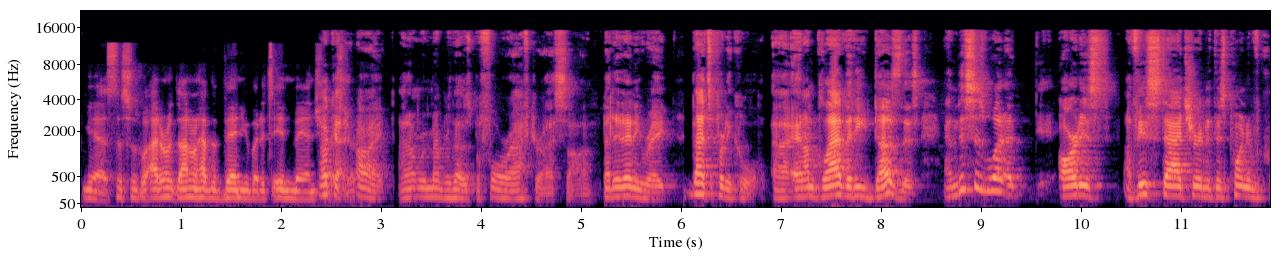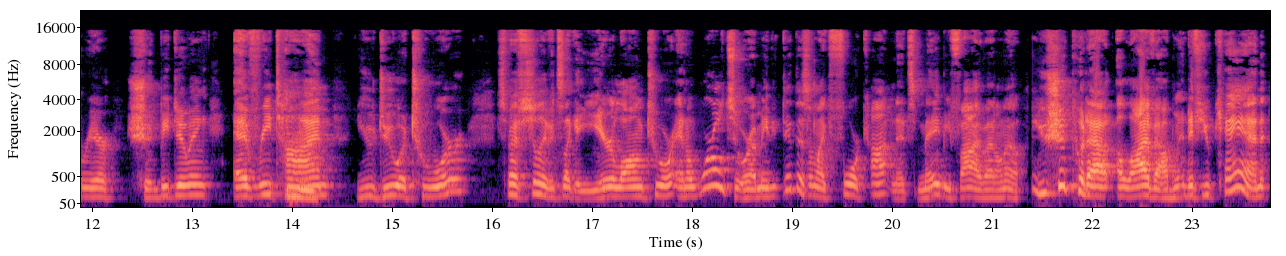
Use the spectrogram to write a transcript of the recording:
Yes, this is. I don't. I don't have the venue, but it's in Manchester. Okay, all right. I don't remember that was before or after I saw him, but at any rate, that's pretty cool. Uh, and I'm glad that he does this. And this is what an artist of his stature and at this point of career should be doing every mm-hmm. time. Mm you do a tour, especially if it's like a year long tour and a world tour. I mean, he did this on like four continents, maybe five, I don't know. You should put out a live album. And if you can,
